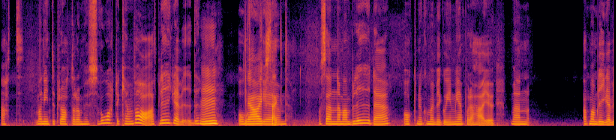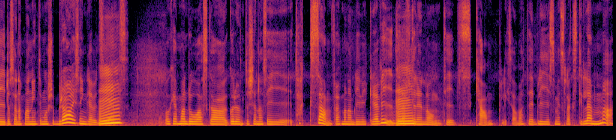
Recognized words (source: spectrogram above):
att man inte pratar om hur svårt det kan vara att bli gravid. Mm. Och, ja exakt. Eh, och sen när man blir det och nu kommer vi gå in mer på det här ju men att man blir gravid och sen att man inte mår så bra i sin graviditet. Mm. Och att man då ska gå runt och känna sig tacksam för att man har blivit gravid mm. efter en lång tids kamp. Liksom. Att det blir som ett slags dilemma.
